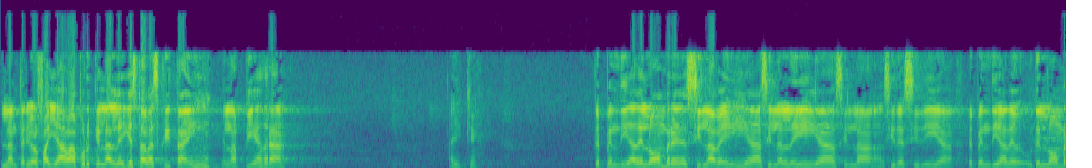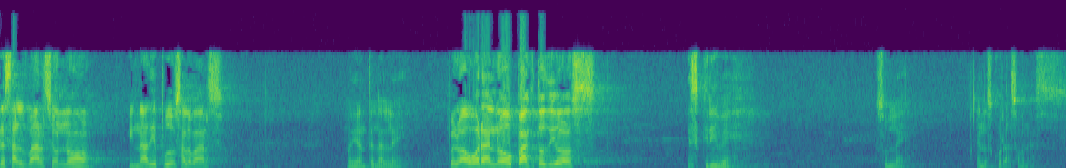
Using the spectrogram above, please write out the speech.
El anterior fallaba porque la ley estaba escrita ahí, en la piedra. ¿Ahí qué? Dependía del hombre si la veía, si la leía, si, la, si decidía. Dependía del hombre salvarse o no. Y nadie pudo salvarse mediante la ley. Pero ahora el nuevo pacto Dios escribe su ley en los corazones.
